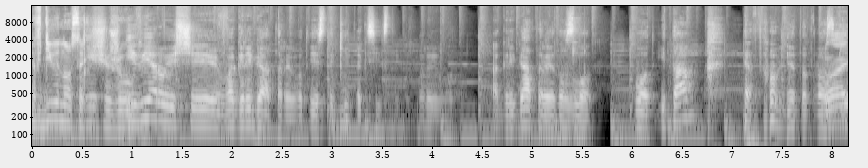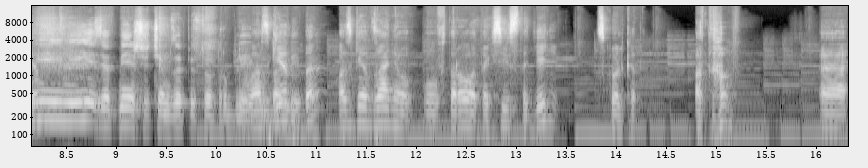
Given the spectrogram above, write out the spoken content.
В 90-х не- еще живут. Не верующие в агрегаторы. Вот есть такие таксисты, которые вот... Агрегаторы это зло. Вот, и там, я помню этот Но Вазген. Ну, они не ездят меньше, чем за 500 рублей. Вазген, да? Вазген занял у второго таксиста денег сколько-то. Потом э,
